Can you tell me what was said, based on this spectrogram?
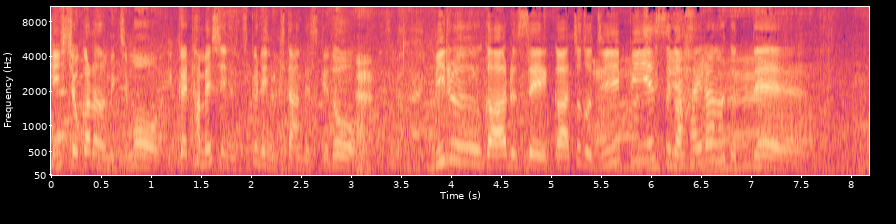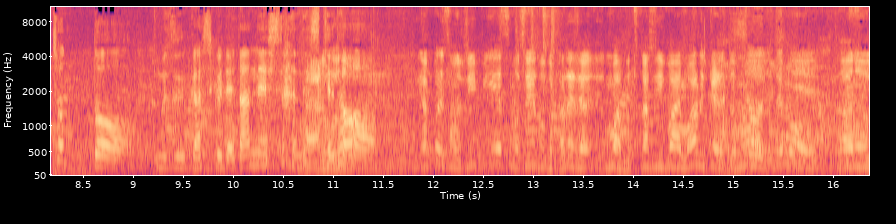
錦糸町からの道も一回試しに作りに来たんですけど、えビルがあるせいかちょっと GPS が入らなくてちょっと難しくて断念したんですけど。やっぱりその GPS の精度とかね、じゃまあ、難しい場合もあるけれども、ですね。もあの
